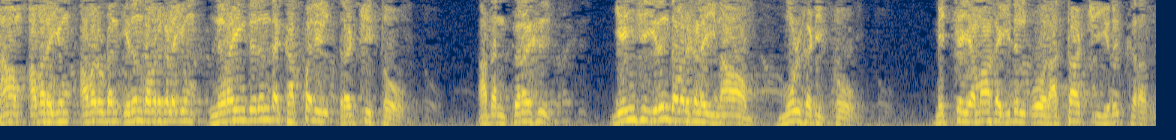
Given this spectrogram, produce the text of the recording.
நாம் அவரையும் அவருடன் இருந்தவர்களையும் நிறைந்திருந்த கப்பலில் ரட்சித்தோம் அதன் பிறகு எஞ்சி இருந்தவர்களை நாம் மூழ்கடித்தோம். நிச்சயமாக இதில் ஓர் அத்தாட்சி இருக்கிறது.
